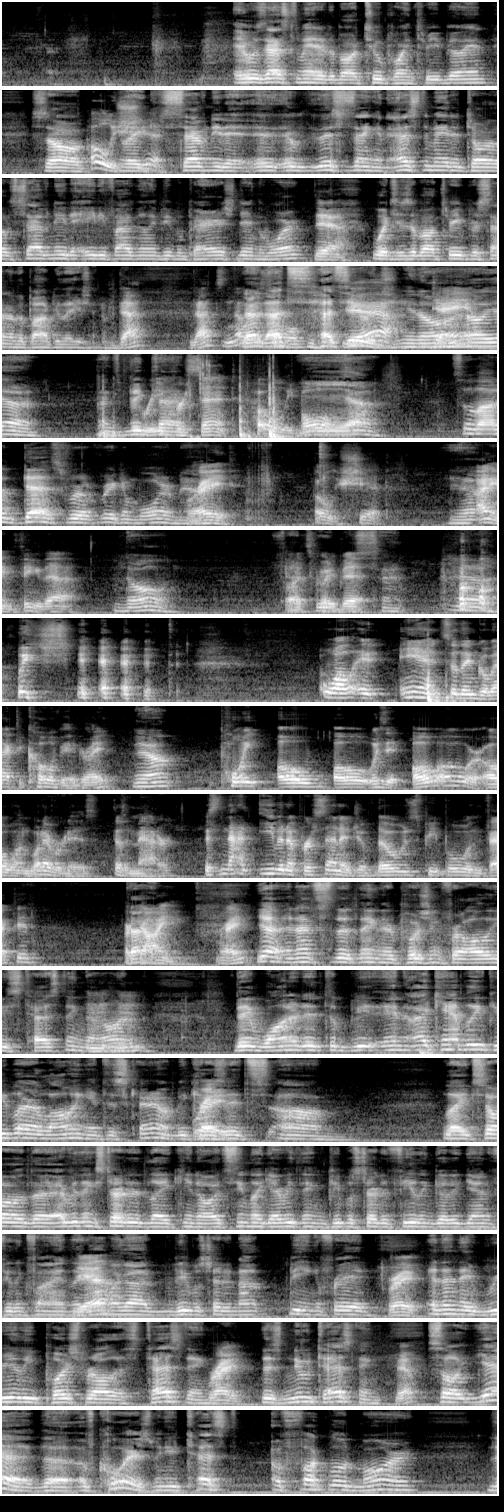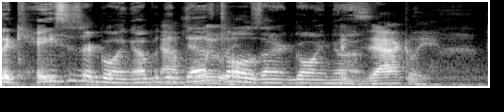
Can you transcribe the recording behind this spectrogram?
it was estimated about two point three billion. So Holy like shit. seventy to it, it, this is saying an estimated total of seventy to eighty five million people perished during the war, Yeah. which is about three percent of the population. That that's no. That, that's that's Yeah. huge, you know. Damn. Hell yeah, that's big three percent. Holy balls. Yeah, it's a lot of deaths for a freaking war, man. Right. Holy shit. Yeah. I didn't even think of that. no. Oh, that's quite a bit. 3%. Yeah. Holy shit. Well, it and so then go back to COVID, right? yeah. Point oh oh was it oh oh or oh one whatever it is doesn't matter. It's not even a percentage of those people infected are Dying. dying, right? Yeah, and that's the thing they're pushing for all these testing now, Mhm. and they wanted it to be. And I can't believe people are allowing it to scare them because Right. it's um, like so the everything started like you know it seemed like everything people started feeling good again, feeling fine. Like oh Yeah. oh my god, people started not being afraid, Right. and then they really pushed for all this testing, Right. this new testing. Yep. So yeah, the of course when you test a fuckload more, the cases are going up, but the death tolls aren't going up. Exactly.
